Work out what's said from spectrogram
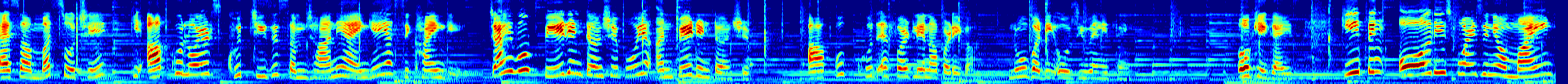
ऐसा मत सोचें कि आपको लॉयर्स खुद चीज़ें समझाने आएँगे या सिखाएँगे। चाहे वो पेड इंटर्नशिप हो या अनपेड इंटर्नशिप आपको खुद एफर्ट लेना पड़ेगा। Nobody owes you anything okay guys keeping all these point in your mind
